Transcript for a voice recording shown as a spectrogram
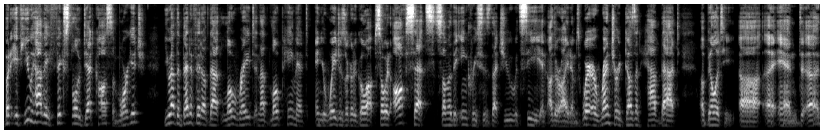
But if you have a fixed low debt cost, a mortgage, you have the benefit of that low rate and that low payment, and your wages are going to go up. So it offsets some of the increases that you would see in other items where a renter doesn't have that ability. Uh, and uh,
